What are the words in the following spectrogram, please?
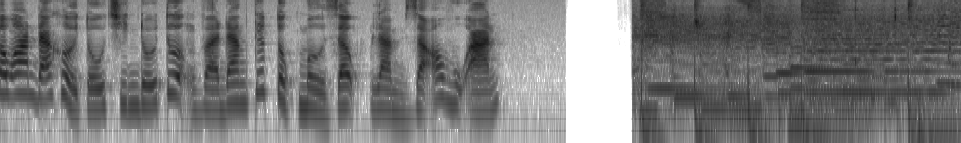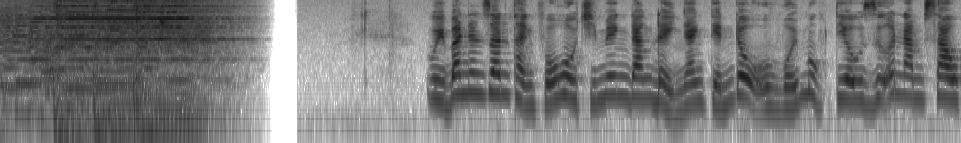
Công an đã khởi tố 9 đối tượng và đang tiếp tục mở rộng làm rõ vụ án. Ủy ban nhân dân thành phố Hồ Chí Minh đang đẩy nhanh tiến độ với mục tiêu giữa năm sau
